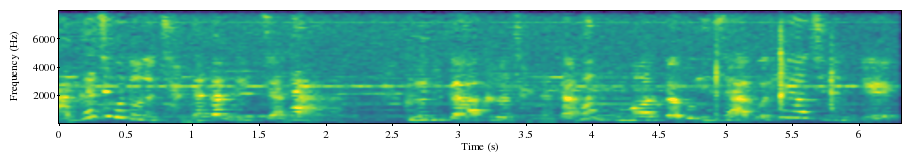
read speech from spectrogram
안 가지고 노는 장난감도 있잖아. 그러니까 그런 장난감은 고마웠다고 인사하고 헤어지는 게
